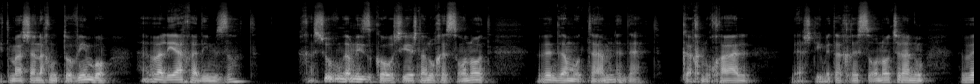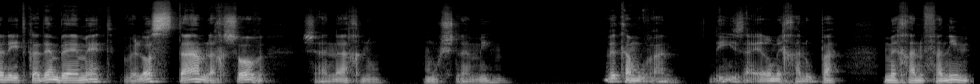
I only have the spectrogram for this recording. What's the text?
את מה שאנחנו טובים בו, אבל יחד עם זאת, חשוב גם לזכור שיש לנו חסרונות, וגם אותם לדעת. כך נוכל להשלים את החסרונות שלנו ולהתקדם באמת, ולא סתם לחשוב שאנחנו מושלמים. וכמובן, להיזהר מחנופה, מחנפנים,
